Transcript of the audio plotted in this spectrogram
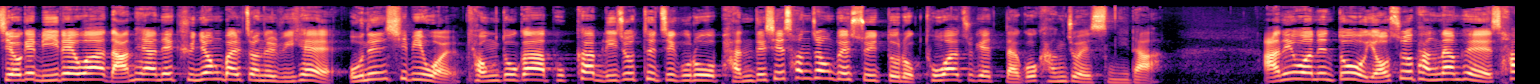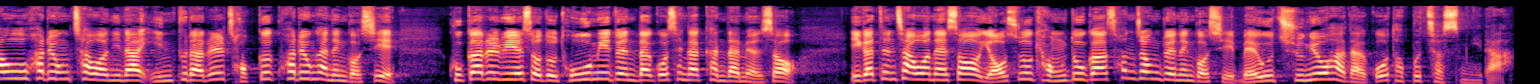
지역의 미래와 남해안의 균형 발전을 위해 오는 12월 경도가 복합 리조트 지구로 반드시 선정될 수 있도록 도와주겠다고 강조했습니다. 안 의원은 또 여수 박람회 사후 활용 차원이나 인프라를 적극 활용하는 것이 국가를 위해서도 도움이 된다고 생각한다면서 이 같은 차원에서 여수 경도가 선정되는 것이 매우 중요하다고 덧붙였습니다.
